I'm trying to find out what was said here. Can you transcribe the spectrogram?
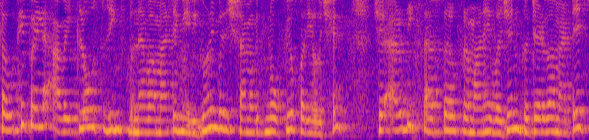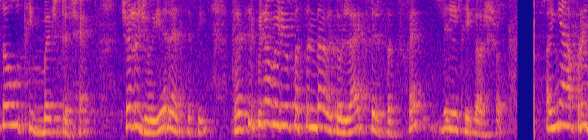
સૌથી પહેલાં આ વેટ લોસ ડ્રિંક્સ બનાવવા માટે મેં એવી ઘણી બધી સામગ્રીનો ઉપયોગ કર્યો છે, જે આયુર્વેદિક શાસ્ત્ર પ્રમાણે વજન ઘટાડવા માટે સૌથી બેસ્ટ છે. ચલો જોઈએ રેસીપી રેસીપીનો વીડિયો પસંદ આવે તો લાઇક શેર સબસ્ક્રાઈબ દિલથી કરશો. અહીંયા આપણે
